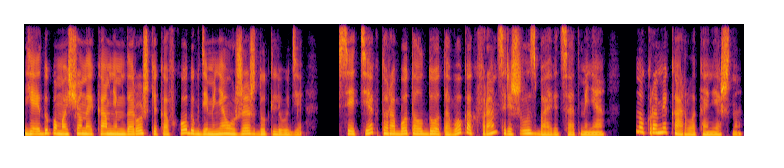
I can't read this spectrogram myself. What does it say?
Я иду по мощенной камнем дорожке ко входу, где меня уже ждут люди. Все те, кто работал до того, как Франц решил избавиться от меня. Ну, кроме Карла, конечно.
